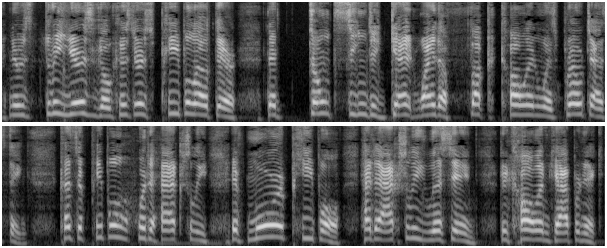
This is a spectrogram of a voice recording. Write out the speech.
And it was three years ago because there's people out there that don't seem to get why the fuck Colin was protesting. Because if people would actually, if more people had actually listened to Colin Kaepernick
